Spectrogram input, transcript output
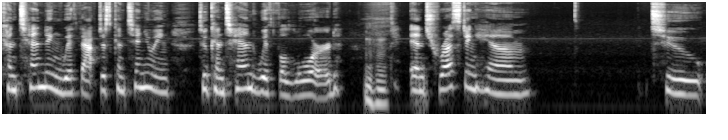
contending with that just continuing to contend with the lord hmm and trusting him to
